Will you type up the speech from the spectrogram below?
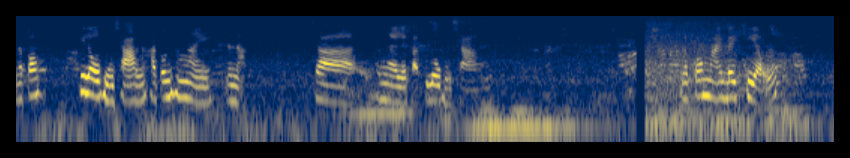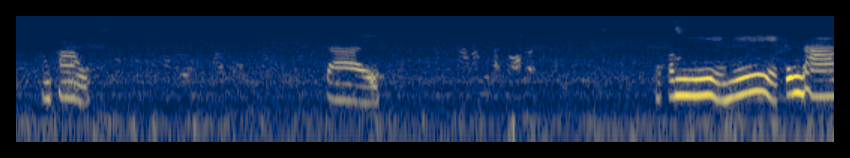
แล้วก็พิโลหูช้างนะคะ ต้นข้างในนั่นน่ะใช่ข้างในเลยค่ะพิโลหูช้าง แล้วก็ไม้ใบเขียว ข้างๆใช่แล้วก็มีนี่กุ้งด่าง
